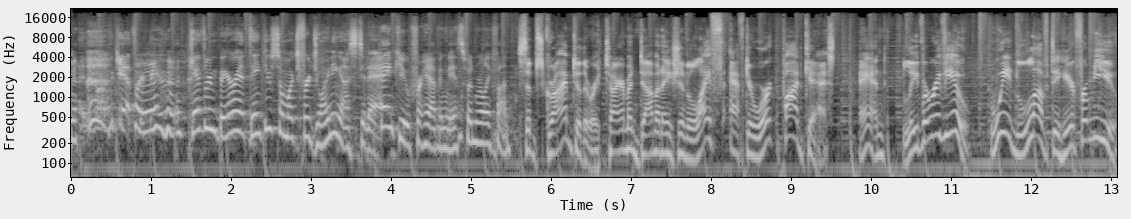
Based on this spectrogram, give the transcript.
"I love Catherine Behrendt." Catherine Behrendt, thank you so much for joining us today. Thank you for having me. It's been really fun. Subscribe to the Retirement Domination Life After Work podcast and leave a review. We'd love to hear from you.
